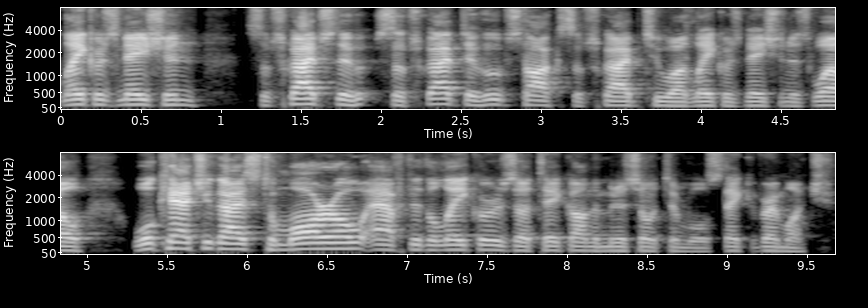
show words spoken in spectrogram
Lakers Nation. Subscribe to subscribe to Hoops Talk. Subscribe to uh, Lakers Nation as well. We'll catch you guys tomorrow after the Lakers uh, take on the Minnesota Timberwolves. Thank you very much.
